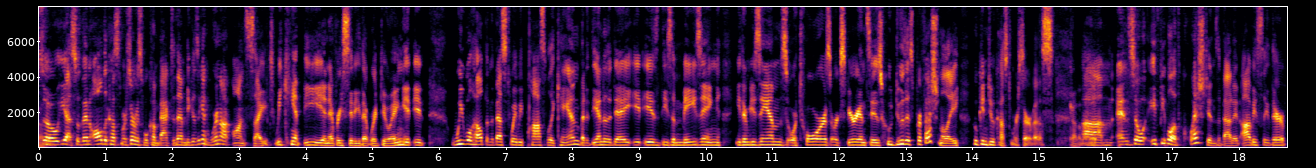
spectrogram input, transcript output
so yeah, so then all the customer service will come back to them because again, we're not on site. We can't be in every city that we're doing. It it we will help in the best way we possibly can, but at the end of the day, it is these amazing either museums or tours or experiences who do this professionally who can do customer service. Gotta love it. Um, and so if people have questions about it, obviously they're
